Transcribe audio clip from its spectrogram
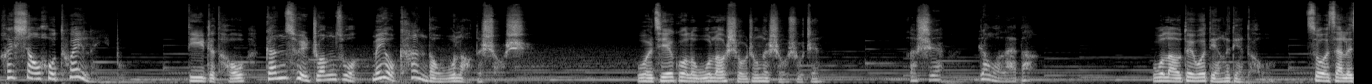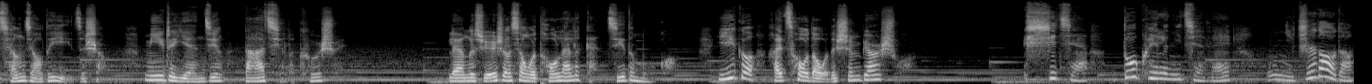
还向后退了一，低着头，干脆装作没有看到吴老的手势。我接过了吴老手中的手术针，老师让我来吧。吴老对我点了点头，坐在了墙角的椅子上，眯着眼睛打起了瞌睡。两个学生向我投来了感激的目光。一个还凑到我的身边说：“师姐，多亏了你解围。你知道的，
